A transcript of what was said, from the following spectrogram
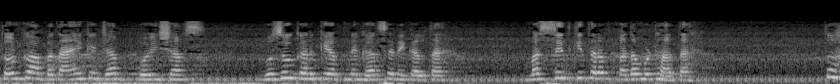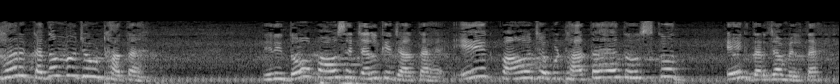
تو ان کو آپ بتائیں کہ جب کوئی شخص وزو کر کے اپنے گھر سے نکلتا ہے، مسجد کی طرف قدم اٹھاتا ہے، تو ہر قدم وہ جو اٹھاتا ہے یعنی دو پاؤں سے چل کے جاتا ہے۔ ایک پاؤں جب اٹھاتا ہے تو اس کو ایک درجہ ملتا ہے۔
